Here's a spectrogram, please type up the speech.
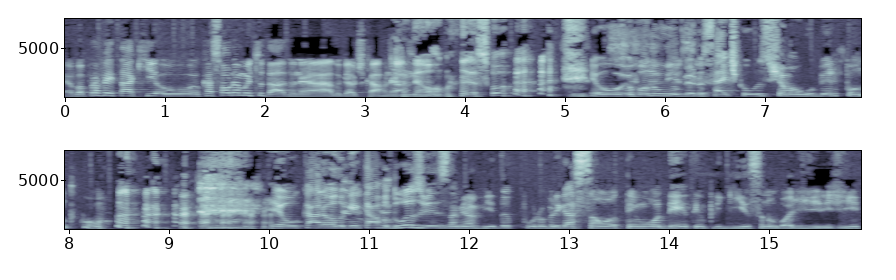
Eu vou aproveitar aqui. O Cassol não é muito dado, né? Aluguel de carro, né? Não, eu sou. eu, eu vou no Uber. O site que eu uso chama uber.com. eu, cara, eu aluguei carro duas vezes na minha vida por obrigação. Eu tenho odeio, eu tenho preguiça, não gosto de dirigir.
